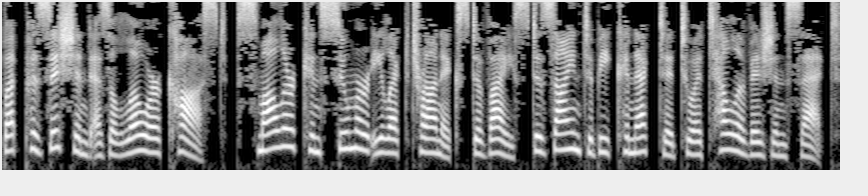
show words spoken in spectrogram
but positioned as a lower-cost, smaller consumer electronics device designed to be connected to a television set.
